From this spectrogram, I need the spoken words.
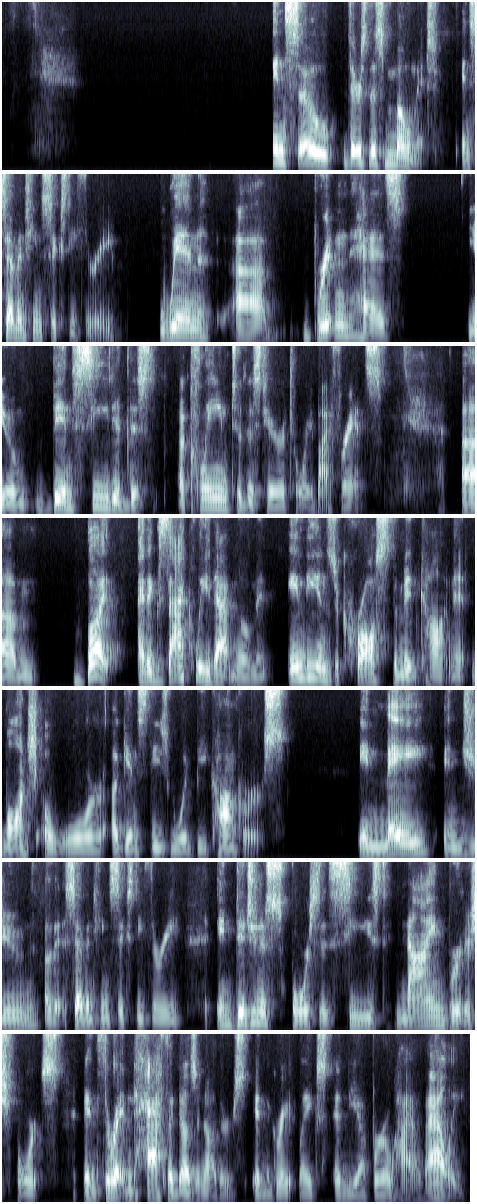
And so there's this moment in 1763 when uh, Britain has, you know, been ceded this a claim to this territory by France. Um, but at exactly that moment, Indians across the mid continent launch a war against these would be conquerors. In May and June of 1763, indigenous forces seized nine British forts and threatened half a dozen others in the Great Lakes and the upper Ohio Valley.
